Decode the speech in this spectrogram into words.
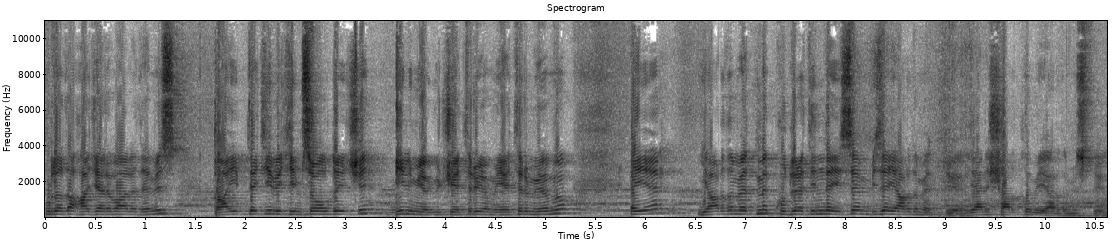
Burada da Hacer Validemiz gayipteki bir kimse olduğu için bilmiyor güç yetiriyor mu yetirmiyor mu. Eğer yardım etmek kudretindeysen bize yardım et diyor. Yani şartlı bir yardım istiyor.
